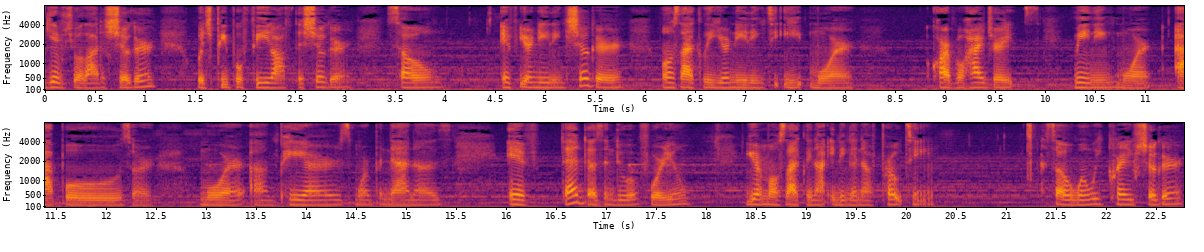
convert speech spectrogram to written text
gives you a lot of sugar, which people feed off the sugar. So, if you're needing sugar, most likely you're needing to eat more carbohydrates, meaning more apples or more um, pears, more bananas. If that doesn't do it for you, you're most likely not eating enough protein. So, when we crave sugar,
